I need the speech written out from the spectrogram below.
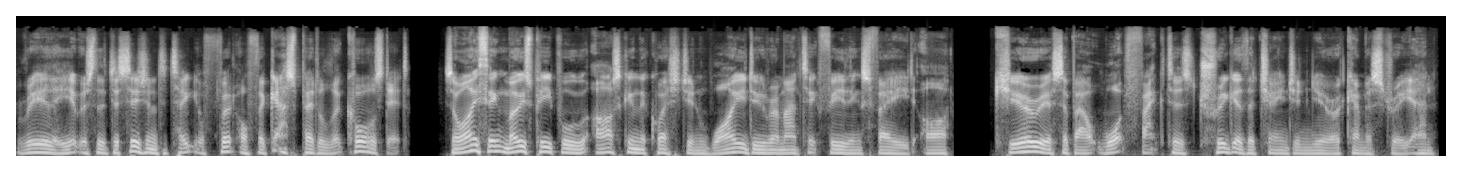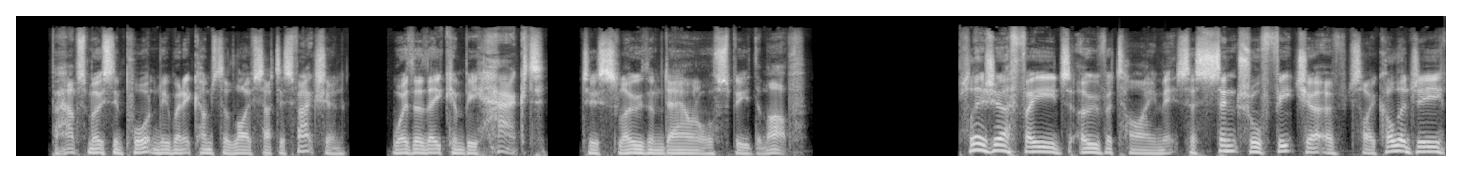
Really, it was the decision to take your foot off the gas pedal that caused it. So I think most people asking the question, why do romantic feelings fade, are curious about what factors trigger the change in neurochemistry and perhaps most importantly when it comes to life satisfaction, whether they can be hacked to slow them down or speed them up. Pleasure fades over time. It's a central feature of psychology,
